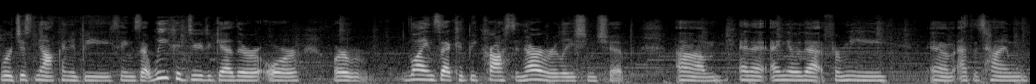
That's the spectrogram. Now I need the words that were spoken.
were just not going to be things that we could do together or or lines that could be crossed in our relationship. Um, and I, I, know that for me, um, at the time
